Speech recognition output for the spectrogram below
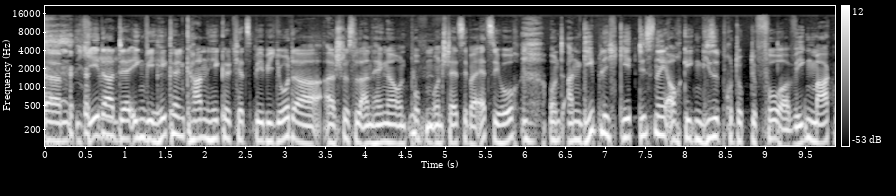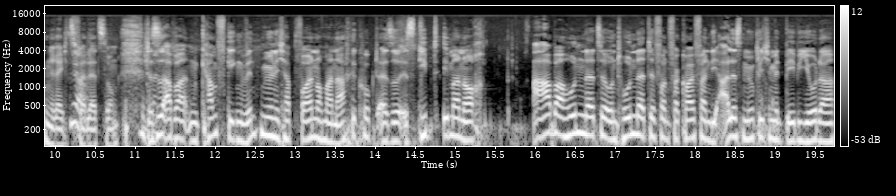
ähm, jeder, der irgendwie häkeln kann, häkelt jetzt Baby Yoda äh, Schlüsselanhänger und Puppen und stellt sie bei Etsy hoch. Und angeblich geht Disney auch gegen diese Produkte vor, wegen Markenrechtsverletzung. das ist aber ein Kampf gegen Windmühlen. Ich habe vorhin nochmal nachgeguckt. Also es gibt immer noch aber hunderte und hunderte von Verkäufern, die alles Mögliche mit Baby Yoda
